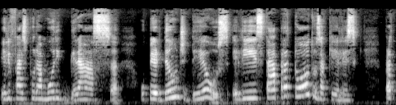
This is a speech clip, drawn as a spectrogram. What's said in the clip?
ele faz por amor e graça. O perdão de Deus, ele está para todos aqueles pra,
